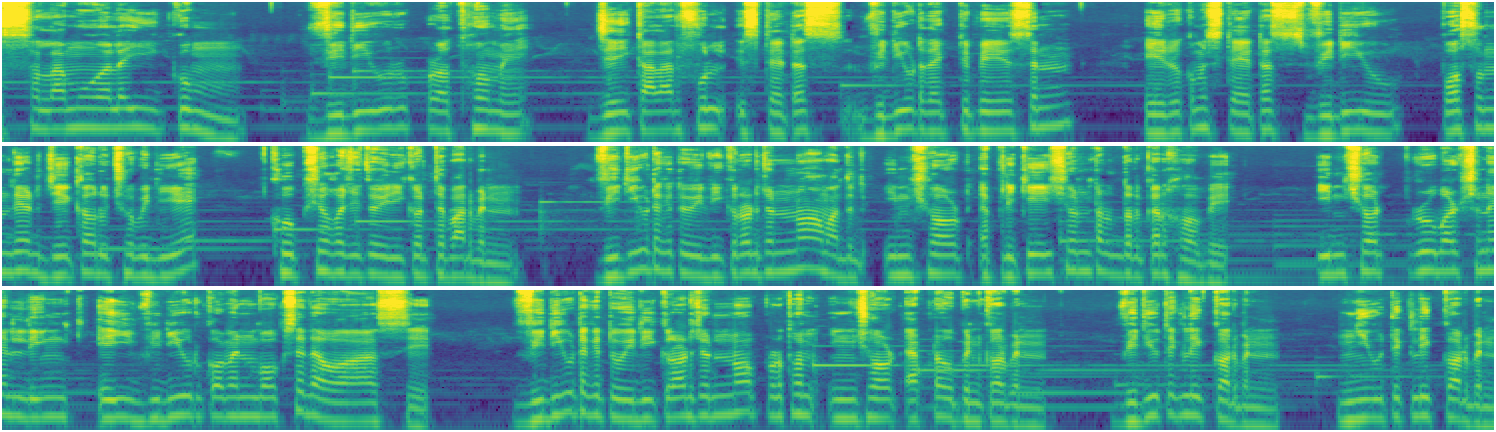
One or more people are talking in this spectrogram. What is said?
আসসালামু আলাইকুম। ভিডিওর প্রথমে যেই কালারফুল স্ট্যাটাস ভিডিওটা দেখতে পেয়েছেন, এইরকম স্ট্যাটাস ভিডিও পছন্দের যে কারও ছবি দিয়ে খুব সহজে তৈরি করতে পারবেন। ভিডিওটাকে তৈরি করার জন্য আমাদের ইনশর্ট অ্যাপ্লিকেশনটার দরকার হবে। ইনশর্ট প্রো ভার্সনের লিঙ্ক এই ভিডিওর কমেন্ট বক্সে দেওয়া আছে। ভিডিওটাকে তৈরি করার জন্য প্রথম ইনশর্ট অ্যাপটা ওপেন করবেন। ভিডিওতে ক্লিক করবেন নিউতে ক্লিক করবেন।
